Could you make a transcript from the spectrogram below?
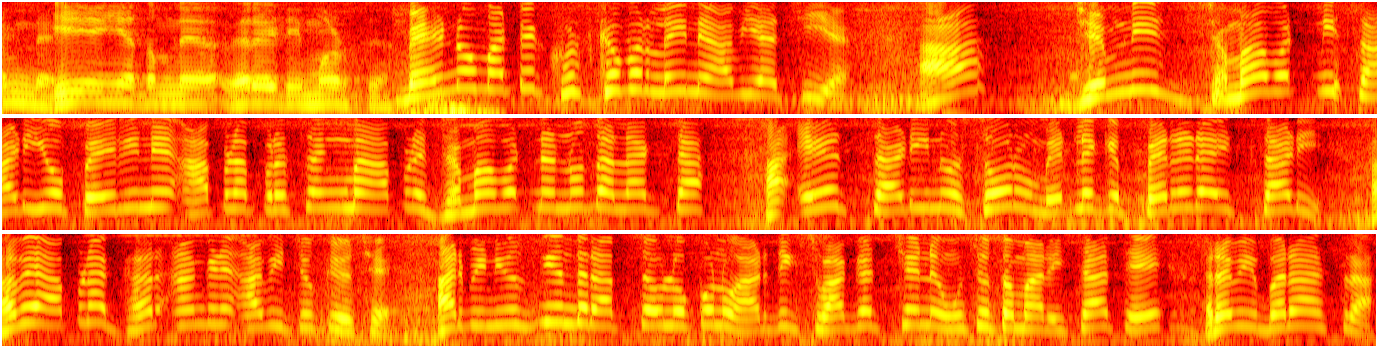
એમને. એ અહીંયા તમને વેરાયટી મળશે. બહેનો માટે ખુશખબર લઈને આવ્યા છીએ. હા જેમની જમાવટની સાડીઓ પહેરીને આપણા પ્રસંગમાં આપણે જમાવટના નહોતા લાગતા આ એ જ સાડીનો શોરૂમ એટલે કે પેરેડાઇઝ સાડી હવે આપણા ઘર આંગણે આવી ચૂક્યું છે. આરબી ન્યૂઝની અંદર આપ સૌ લોકોનું હાર્દિક સ્વાગત છે ને હું છું તમારી સાથે રવિ બરાસરા.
